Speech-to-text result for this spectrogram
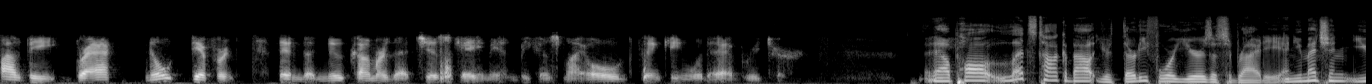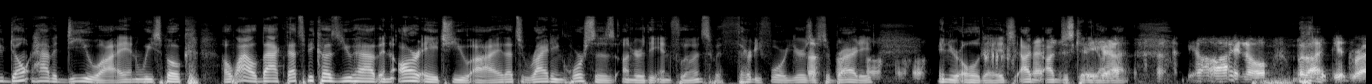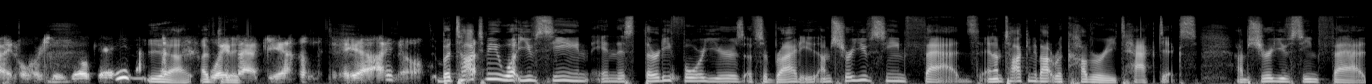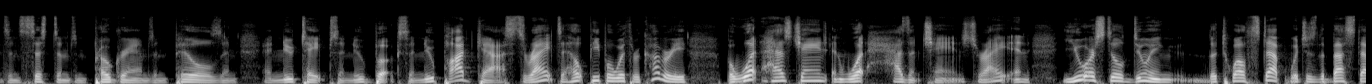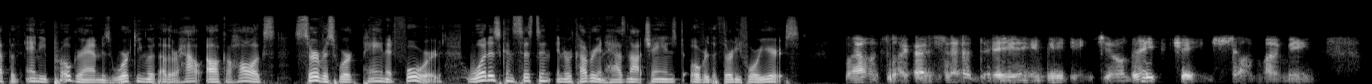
I'd be back no different than the newcomer that just came in, because my old thinking would have returned. Now, Paul, let's talk about your 34 years of sobriety. And you mentioned you don't have a DUI, and we spoke a while back. That's because you have an RHUI, that's riding horses under the influence with 34 years of sobriety. in your old age. I'm, I'm just kidding yeah. on that. Yeah, I know, but I did ride horses. Okay. Yeah, I've way back. Yeah, yeah, I know. But talk to me what you've seen in this 34 years of sobriety. I'm sure you've seen fads, and I'm talking about recovery tactics. I'm sure you've seen fads and systems and programs and pills and and new tapes and new books and new podcasts, right, to help people with recovery. But what has changed and what hasn't changed, right? And you are still doing the 12th step, which is the best step of any program, is working with other alcoholics, service work, paying it forward. What is consistent in recovery and has not changed over the 34 years? Well, it's like I said, AA meetings, you know, they've changed some. I mean,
